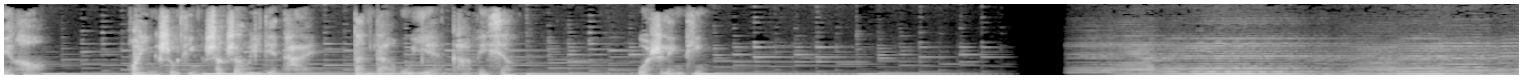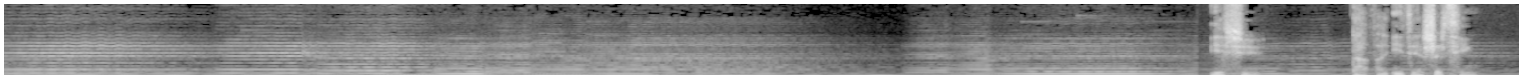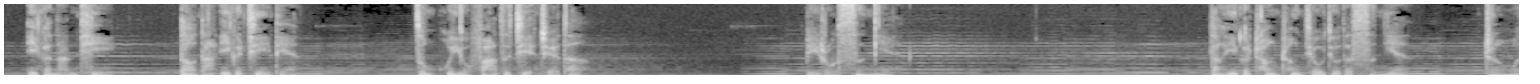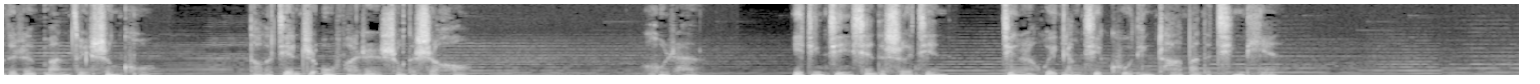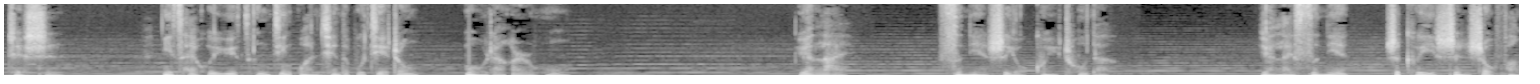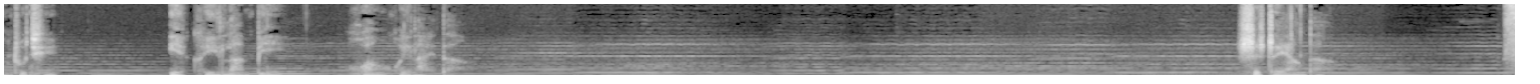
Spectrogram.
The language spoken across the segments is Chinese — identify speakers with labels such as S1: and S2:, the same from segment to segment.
S1: 您好，欢迎收听上山微电台《淡淡午夜咖啡香》，我是聆听。也许，但凡一件事情、一个难题到达一个极点，总会有法子解决的。比如思念，当一个长长久久的思念折磨的人满嘴生苦，到了简直无法忍受的时候，忽然，已经极咸的舌尖。竟然会漾起苦丁茶般的清甜，这时，你才会于曾经万千的不解中蓦然而悟：原来思念是有归处的，原来思念是可以伸手放出去，也可以揽臂还回来的。是这样的，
